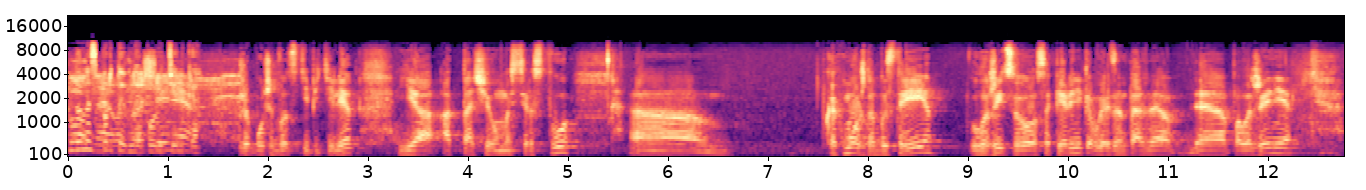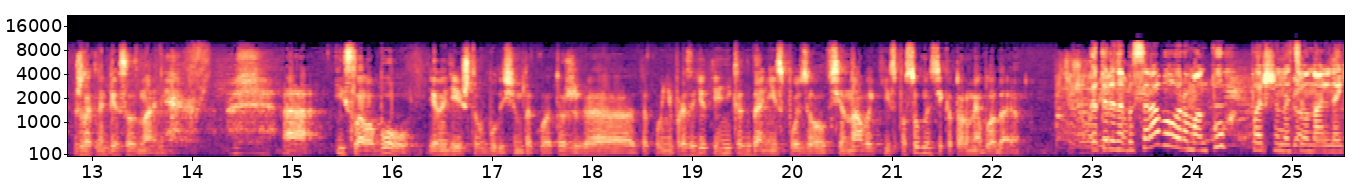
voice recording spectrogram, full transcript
до неспортивної поведінки. Уже больше 25 лет я оттачиваю мастерство а, как можно быстрее уложить своего соперника в горизонтальное э, положение, желательно без сознания. А, И слава богу, я надеюсь, что в будущем такое тоже э, такого не произойдет. Я никогда не использовал все навыки и способности, которыми обладаю. Катерина Бесарабова, Роман Пух, Перший національний.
